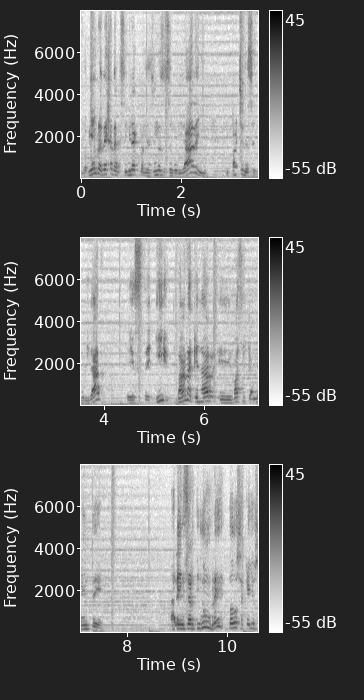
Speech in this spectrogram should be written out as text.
En noviembre deja de recibir actualizaciones de seguridad y, y parches de seguridad este, y van a quedar eh, básicamente a la incertidumbre todos aquellos,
